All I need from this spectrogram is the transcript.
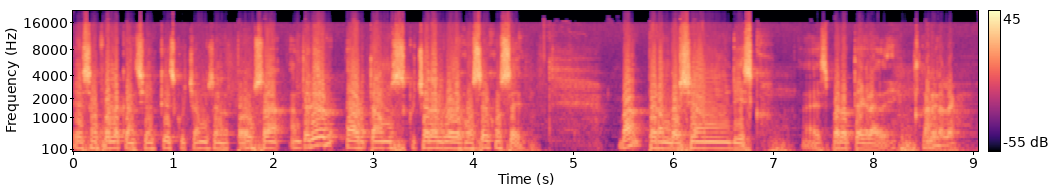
Esa fue la canción que escuchamos en la pausa anterior. Ahorita vamos a escuchar algo de José José. Va, pero en versión disco. Espero te agrade. Ándale.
